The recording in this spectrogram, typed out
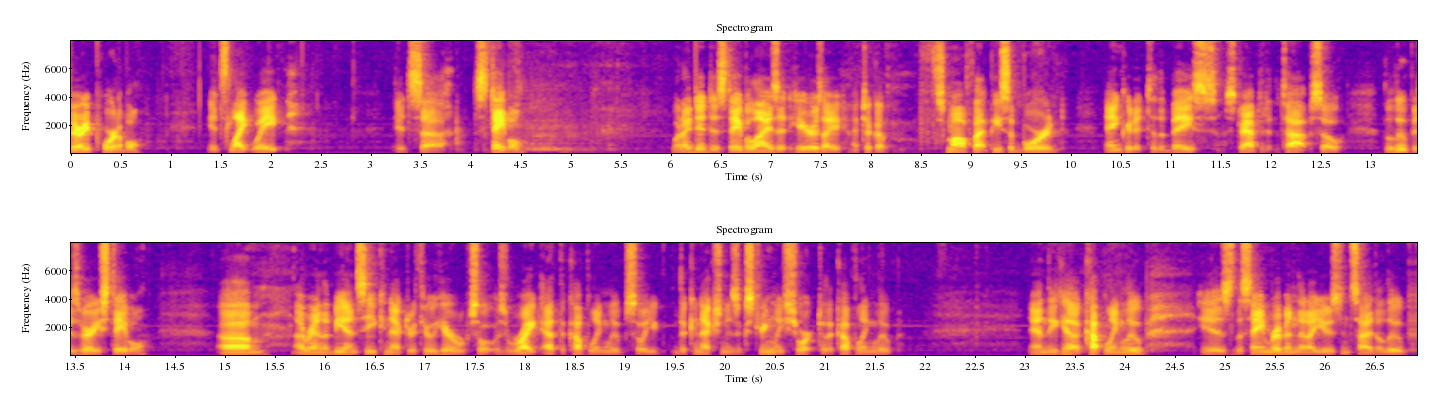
very portable. It's lightweight. It's uh, stable. What I did to stabilize it here is I, I took a small flat piece of board, anchored it to the base, strapped it at the top, so the loop is very stable. Um, I ran the BNC connector through here so it was right at the coupling loop so you, the connection is extremely short to the coupling loop. And the uh, coupling loop is the same ribbon that I used inside the loop.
